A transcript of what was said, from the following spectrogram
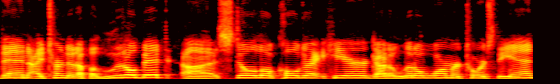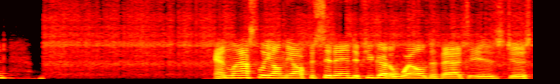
then I turned it up a little bit, uh, still a little cold right here, got a little warmer towards the end. And lastly, on the opposite end, if you got a weld that is just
